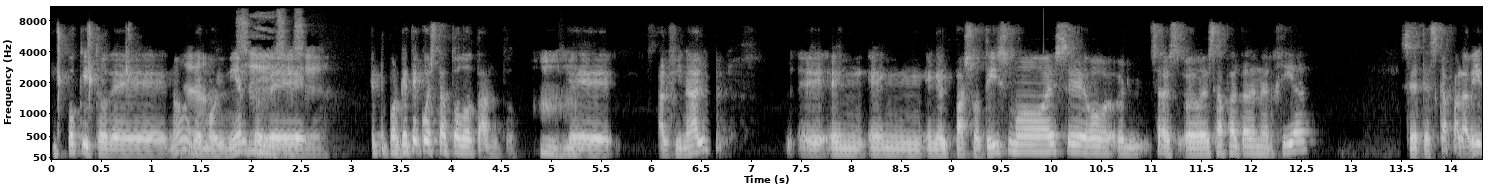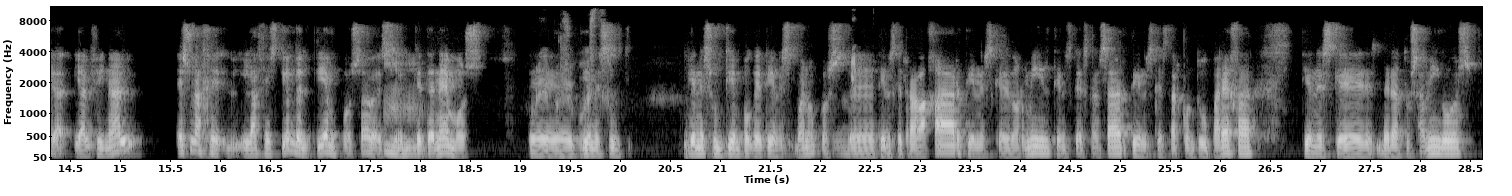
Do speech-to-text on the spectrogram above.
un poquito de, ¿no? de movimiento. de, ¿Por qué te cuesta todo tanto? Que al final eh, en, el pasotismo ese o, esa falta de energía, se te escapa la vida. Y al final es una, la gestión del tiempo, ¿sabes? El que tenemos. Eh, tienes, un, tienes, un, tiempo que tienes, bueno, pues eh, tienes que trabajar, tienes que dormir, tienes que descansar, tienes que estar con tu pareja, tienes que ver a tus amigos.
